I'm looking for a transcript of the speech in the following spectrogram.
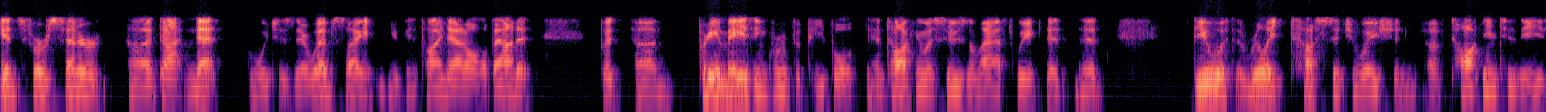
kidsfirstcenter.net, uh, which is their website, you can find out all about it. But um, pretty amazing group of people. And talking with Susan last week, that that deal with a really tough situation of talking to these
